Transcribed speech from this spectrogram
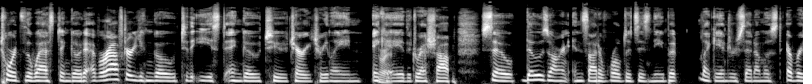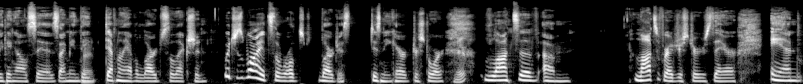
towards the west and go to Ever After. You can go to the east and go to Cherry Tree Lane, aka Right. the dress shop. So those aren't inside of World of Disney, but like Andrew said, almost everything else is. I mean, they Right. definitely have a large selection, which is why it's the world's largest Disney character store. Yep. Lots of um, lots of registers there, and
